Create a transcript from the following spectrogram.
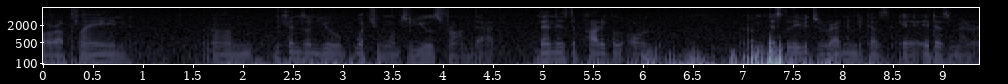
or a plane um, depends on you what you want to use from that. Then is the particle order um, just leave it to random because it, it, doesn't matter.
